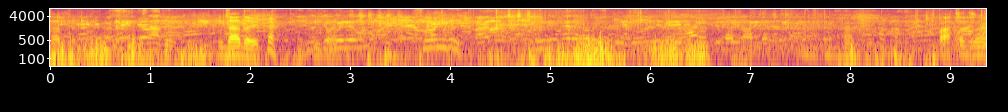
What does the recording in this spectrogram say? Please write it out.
चालतं जाधव जाधव आहेत का पाचच जण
